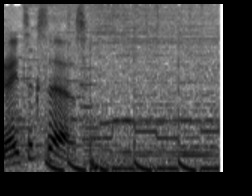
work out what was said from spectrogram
great success.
